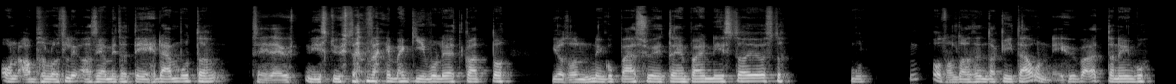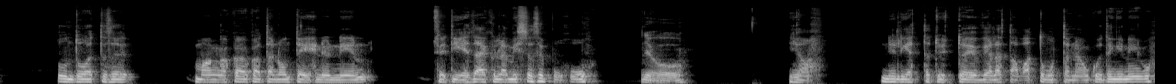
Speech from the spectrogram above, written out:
on absoluuttisesti asia, mitä tehdään, mutta se ei tee niistä yhtään vähemmän kivulia, että katso, jos on niin kuin päässyt eteenpäin niistä ajoista. Mutta osaltaan sen takia tämä on niin hyvä, että niin kuin tuntuu, että se mangaka, joka tämän on tehnyt, niin se tietää kyllä, mistä se puhuu. Joo. Ja neljättä tyttöä ei ole vielä tavattu, mutta ne on kuitenkin niin kuin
